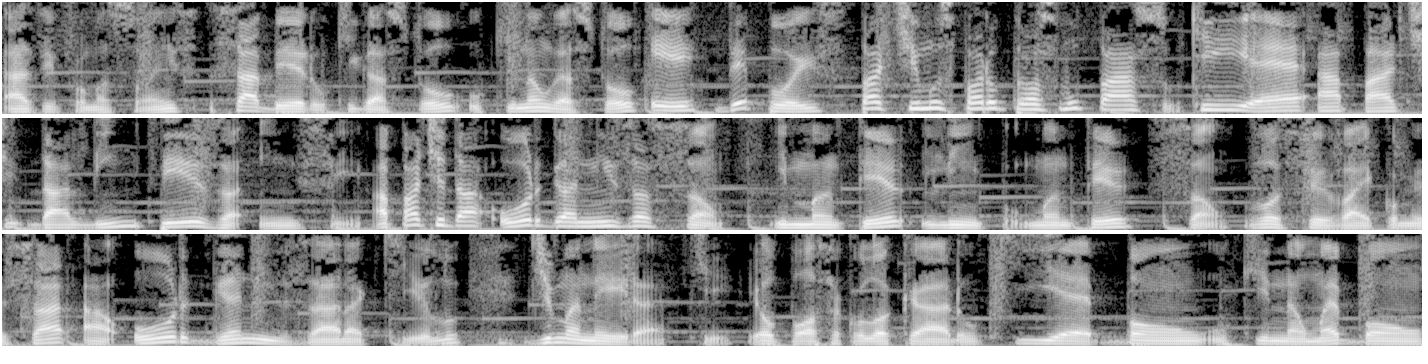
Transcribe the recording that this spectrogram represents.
as informações, saber o que gastou, o que não gastou e depois partimos para o próximo passo, que é a parte da limpeza em si. A parte da organização e manter limpo, manter são. Você vai começar a organizar aquilo de maneira que eu possa colocar o que é bom, o que não é bom,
